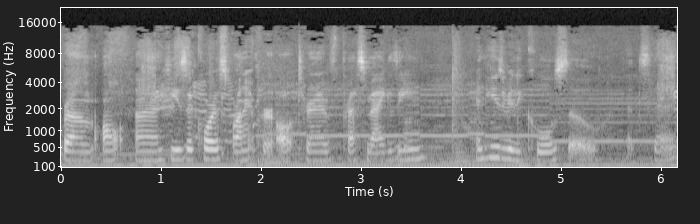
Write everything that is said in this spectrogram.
from, uh, he's a correspondent for Alternative Press Magazine, and he's really cool, so that's that.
